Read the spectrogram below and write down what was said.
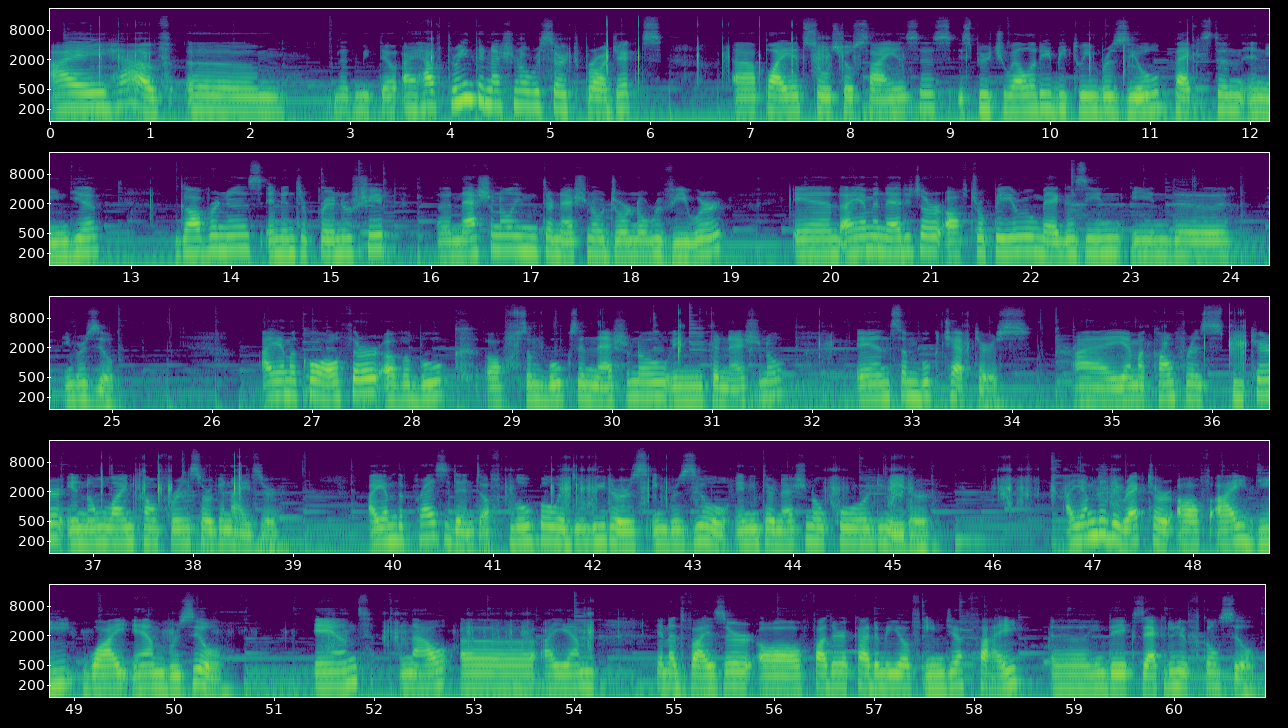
I have um, let me tell i have three international research projects applied social sciences, spirituality between Brazil, Pakistan, and India, governance and entrepreneurship, national and international journal reviewer, and I am an editor of Tropeiro magazine in the in Brazil. I am a co-author of a book of some books in national and international and some book chapters. I am a conference speaker and online conference organizer. I am the president of Global Edu Leaders in Brazil and international coordinator. I am the director of IDYM Brazil, and now uh, I am an advisor of Father Academy of India FAI uh, in the Executive Council.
